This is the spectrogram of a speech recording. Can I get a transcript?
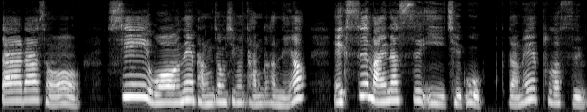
따라서 C1의 방정식은 다음과 같네요. x 마이너스 2 제곱 그 다음에 플러스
